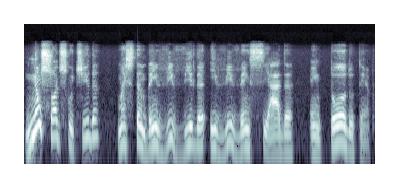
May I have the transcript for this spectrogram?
não só discutida, mas também vivida e vivenciada em todo o tempo.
